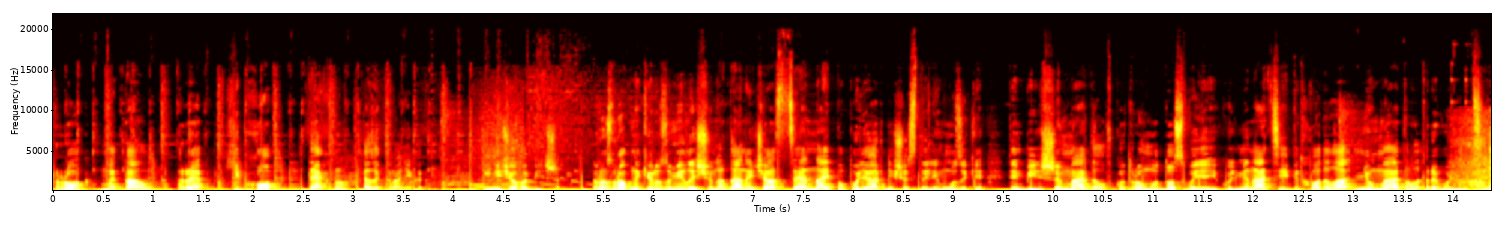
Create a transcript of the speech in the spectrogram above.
рок, метал, реп, хіп-хоп, техно, електроніка. І нічого більше. Розробники розуміли, що на даний час це найпопулярніші стилі музики, тим більше метал, в котрому до своєї кульмінації підходила нью метал революція.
